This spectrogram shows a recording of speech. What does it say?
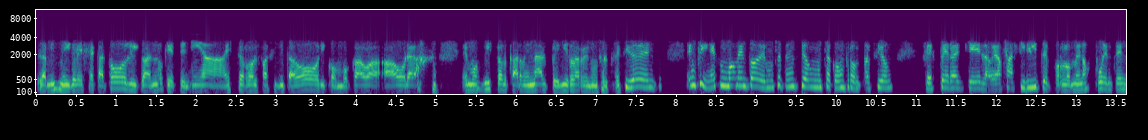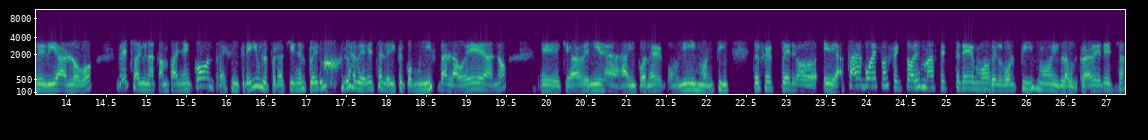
la misma Iglesia Católica, ¿no? que tenía este rol facilitador y convocaba ahora, hemos visto al cardenal pedir la renuncia al presidente. En fin, es un momento de mucha tensión, mucha confrontación. Se espera que la OEA facilite por lo menos puentes de diálogo. De hecho, hay una campaña en contra, es increíble, pero aquí en el Perú la derecha le dice comunista a la OEA, ¿no? Eh, que va a venir a, imponer el comunismo, en fin. Entonces, pero eh, salvo esos sectores más extremos del golpismo y la ultraderecha,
